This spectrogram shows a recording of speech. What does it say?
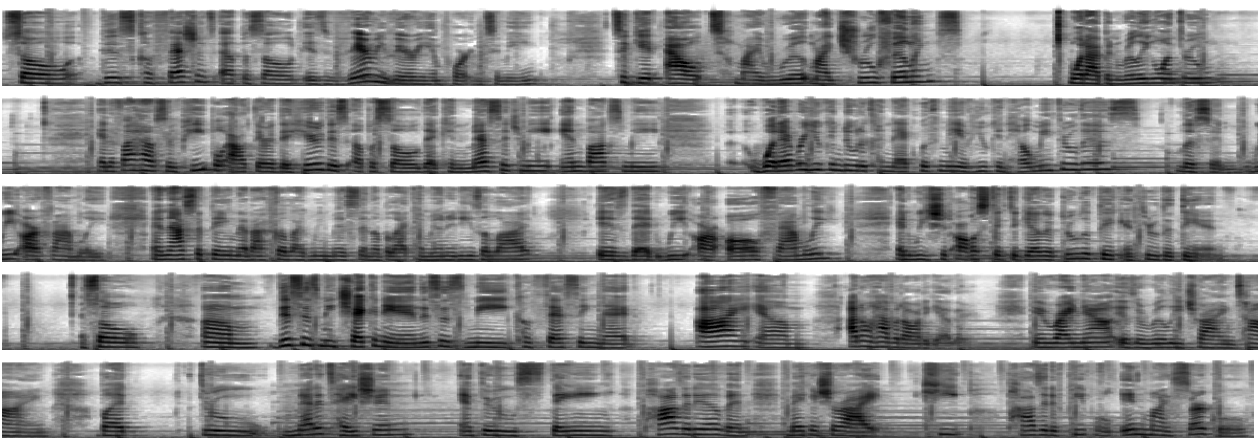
So, this confessions episode is very, very important to me to get out my real, my true feelings, what I've been really going through. And if I have some people out there that hear this episode that can message me, inbox me, whatever you can do to connect with me, if you can help me through this, listen, we are family. And that's the thing that I feel like we miss in the black communities a lot is that we are all family and we should all stick together through the thick and through the thin. So, um, this is me checking in. This is me confessing that I am, I don't have it all together. And right now is a really trying time. But through meditation and through staying positive and making sure I keep positive people in my circle,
